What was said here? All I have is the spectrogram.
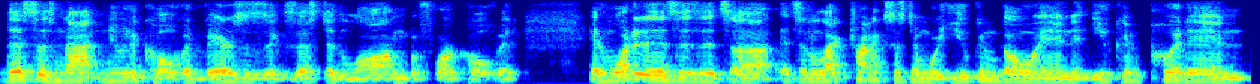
this is not new to COVID. VAERS has existed long before COVID, and what it is is it's a it's an electronic system where you can go in and you can put in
